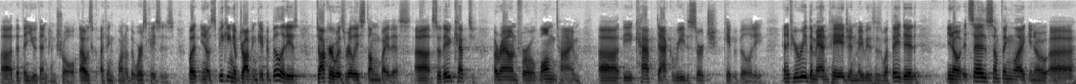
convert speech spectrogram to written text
uh, that then you then control. That was, I think, one of the worst cases. But you know, speaking of dropping capabilities, Docker was really stung by this. Uh, so they kept around for a long time uh, the cap DAC read search capability. And if you read the man page, and maybe this is what they did, you know, it says something like, you know, uh,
